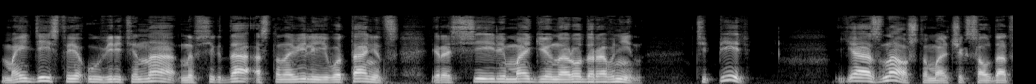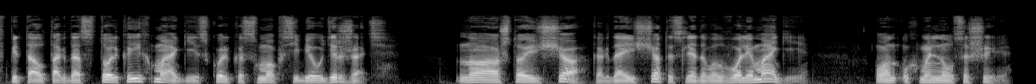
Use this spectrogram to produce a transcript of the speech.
Мои действия у веретена навсегда остановили его танец и рассеяли магию народа равнин. Теперь я знал, что мальчик-солдат впитал тогда столько их магии, сколько смог в себе удержать. Но что еще, когда еще ты следовал воле магии — он ухмыльнулся шире.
